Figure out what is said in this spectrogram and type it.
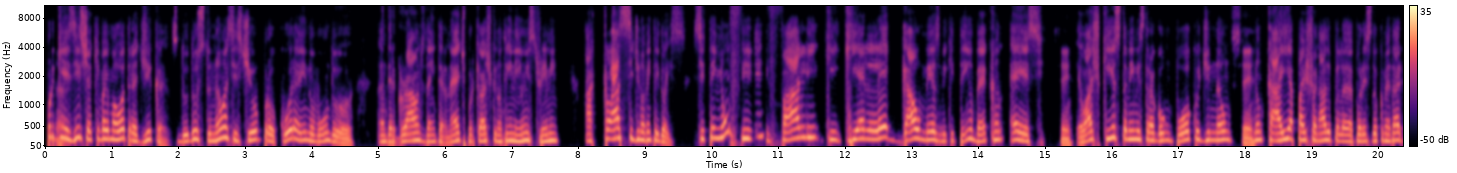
porque é. existe aqui vai uma outra dica. Dudu, se tu não assistiu, procura aí no mundo underground da internet, porque eu acho que não tem nenhum streaming. A classe de 92. Se tem um filme que fale que, que é legal mesmo e que tem o Beckham, é esse. Sim. Eu acho que isso também me estragou um pouco de não, não cair apaixonado pela, por esse documentário.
